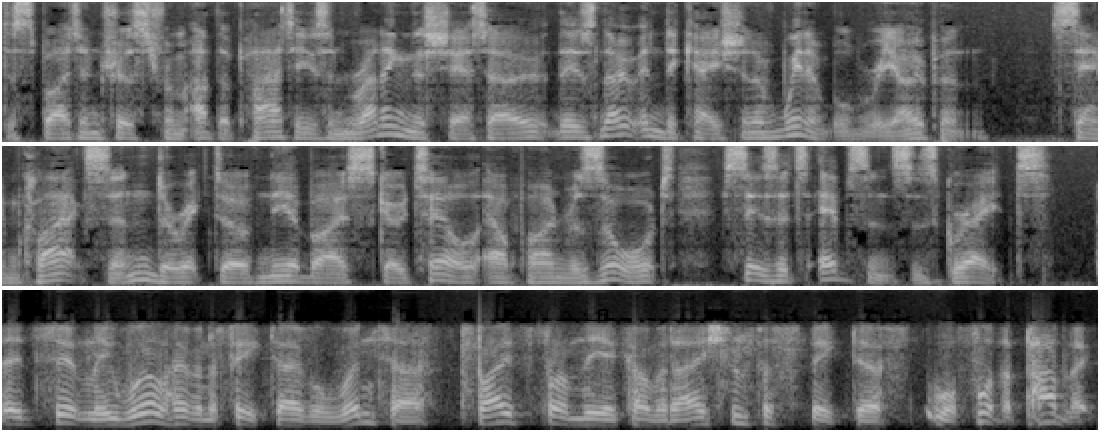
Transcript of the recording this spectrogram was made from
Despite interest from other parties in running the chateau, there's no indication of when it will reopen. Sam Clarkson, director of nearby Skotel Alpine Resort, says its absence is great. It certainly will have an effect over winter, both from the accommodation perspective, well, for the public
